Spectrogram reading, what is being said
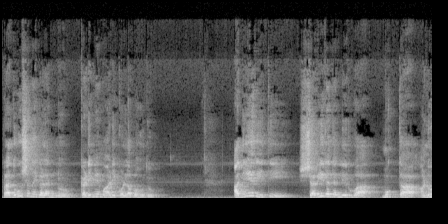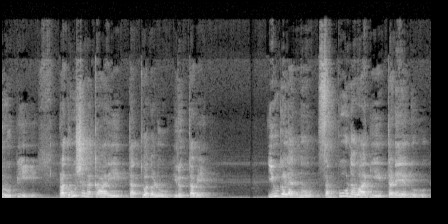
ಪ್ರದೂಷಣೆಗಳನ್ನು ಕಡಿಮೆ ಮಾಡಿಕೊಳ್ಳಬಹುದು. ಅದೇ ರೀತಿ ಶರೀರದಲ್ಲಿರುವ ಮುಕ್ತ ಅಣುರೂಪಿ ಪ್ರದೂಷಣಕಾರಿ ತತ್ವಗಳು ಇರುತ್ತವೆ. ಇವುಗಳನ್ನು ಸಂಪೂರ್ಣವಾಗಿ ತಡೆಯಲು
